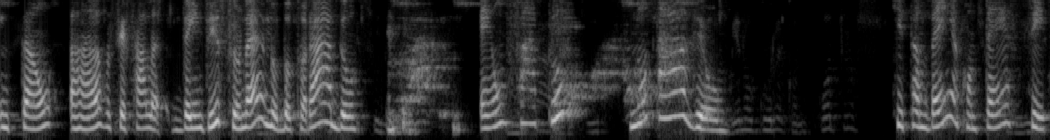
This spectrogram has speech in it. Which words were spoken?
Então, ah, você fala bem disso, né? No doutorado. É um fato notável que também acontece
